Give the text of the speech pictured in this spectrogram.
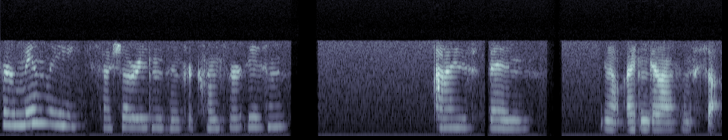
for mainly sexual reasons and for comfort reasons. I've been, you know, I can get on myself.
